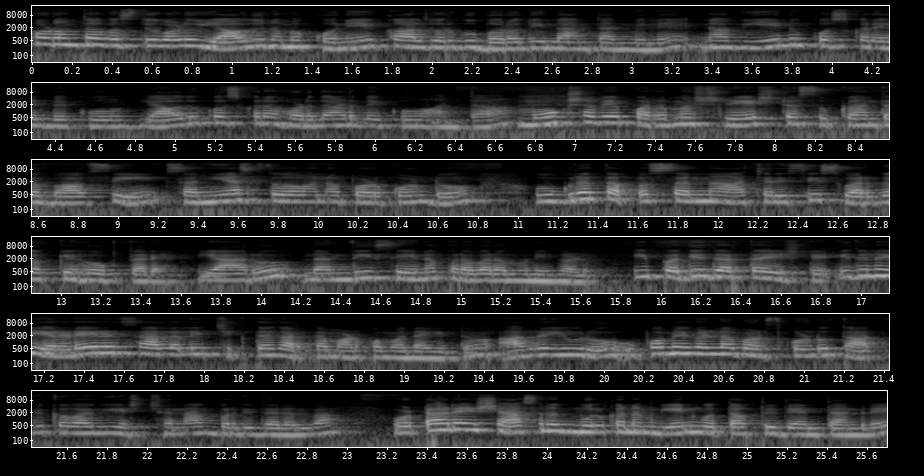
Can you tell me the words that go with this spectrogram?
ಕೊಡುವಂಥ ವಸ್ತುಗಳು ಯಾವುದು ನಮ್ಮ ಕೊನೆ ಕಾಲದವರೆಗೂ ಬರೋದಿಲ್ಲ ಅಂತ ಅಂದ್ಮೇಲೆ ನಾವು ಏನಕ್ಕೋಸ್ಕರ ಇರಬೇಕು, ಯಾವುದಕ್ಕೋಸ್ಕರ ಹೊಡೆದಾಡಬೇಕು ಅಂತ ಮೋಕ್ಷವೇ ಪರಮ ಶ್ರೇಷ್ಠ ಸುಖ ಅಂತ ಭಾವಿಸಿ ಸನ್ಯಾಸತ್ವವನ್ನು ಪಡ್ಕೊಂಡು ಉಗ್ರ ತಪಸ್ಸನ್ನು ಆಚರಿಸಿ ಸ್ವರ್ಗಕ್ಕೆ ಹೋಗ್ತಾರೆ. ಯಾರು? ನಂದಿಸೇನ ಪ್ರವರ ಮುನಿಗಳು. ಈ ಪದ್ಯದ ಅರ್ಥ ಇಷ್ಟೇ. ಇದನ್ನ ಎರಡೆರಡು ಎರಡು ಸಾಲಲ್ಲಿ ಚಿಕ್ಕದಾಗಿ ಅರ್ಥ ಮಾಡ್ಕೊಬೋದಾಗಿತ್ತು. ಆದರೆ ಇವರು ಉಪಮೆಗಳನ್ನ ಬಳಸ್ಕೊಂಡು ತಾತ್ವಿಕವಾಗಿ ಎಷ್ಟು ಚೆನ್ನಾಗಿ ಬರೆದಿದ್ದಾರಲ್ವಾ? ಒಟ್ಟಾರೆ ಶಾಸನದ ಮೂಲಕ ನಮ್ಗೆ ಏನು ಗೊತ್ತಾಗ್ತಿದೆ ಅಂತಂದ್ರೆ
